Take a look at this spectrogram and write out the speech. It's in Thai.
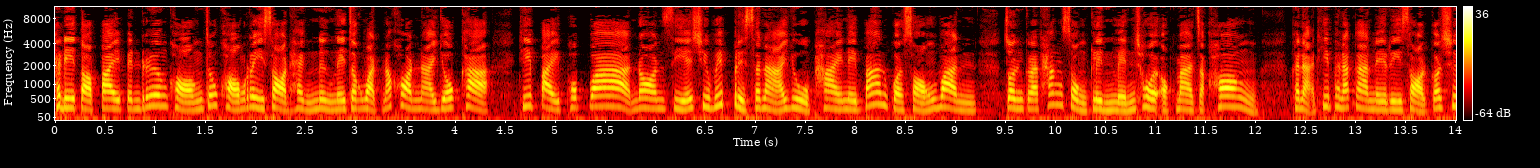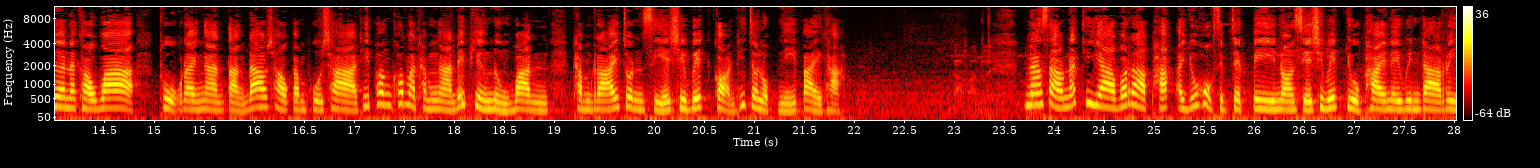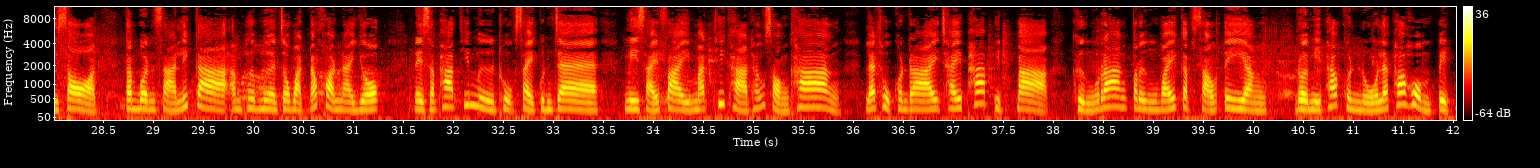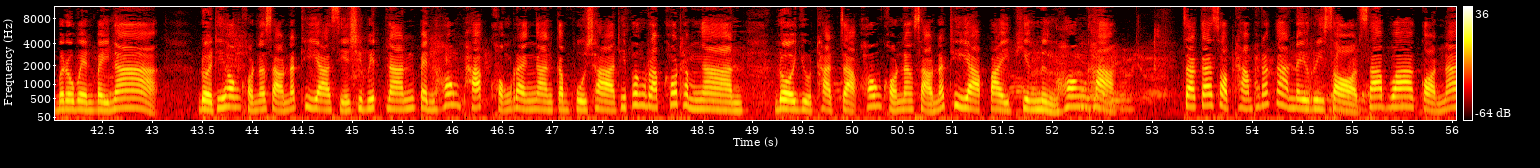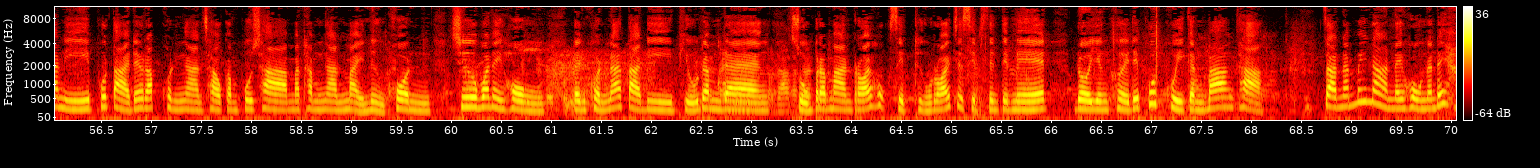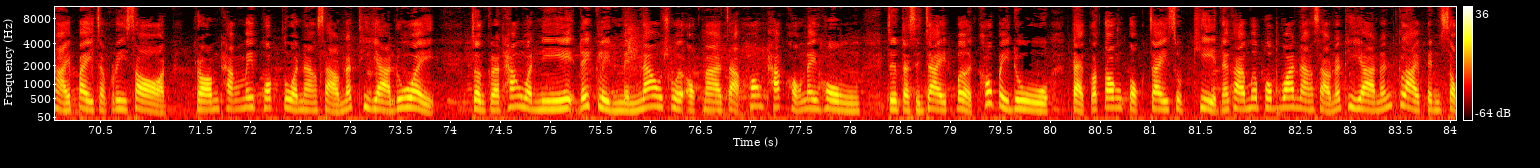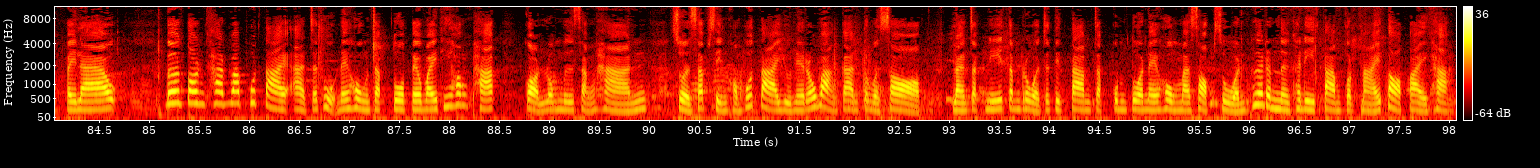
คดีต่อไปเป็นเรื่องของเจ้าของรีสอร์ทแห่งหนึ่งในจังหวัดนครนายกค่ะ ที่ไปพบว่านอนเสียชีวิตปริศนาอยู่ภายในบ้านกว่า 2 วัน จนกระทั่งส่งกลิ่นเหม็นโชยออกมาจากห้อง ขณะที่พนักงานในรีสอร์ทก็เชื่อนะคะว่า ถูกแรงงานต่างด้าวชาวกัมพูชาที่เพิ่งเข้ามาทำงานได้เพียงหนึ่งวันทำร้ายจนเสียชีวิตก่อนที่จะหลบหนีไปค่ะ นางสาวนัทยาวราพักอายุ 67 ปี นอนเสียชีวิตอยู่ภายในวินดารีสอร์ทตำบลสาลิกา อำเภอเมืองจังหวัดนครนายก ในสภาพที่มือถูกใส่กุญแจ มีสายไฟมัดที่ขาทั้งสองข้าง และถูกคนร้ายใช้ผ้าปิดปาก ขึงร่างตรึงไว้กับเสาเตียง โดยมีผ้าขนหนูและผ้าห่มปิดบริเวณใบหน้า โดยที่ห้องของนางสาวนัทยาเสียชีวิตนั้น เป็นห้องพักของแรงงานกัมพูชาที่เพิ่งรับเข้าทำงาน โดยอยู่ถัดจากห้องของนางสาวนัทยาไปเพียงหนึ่งห้องค่ะ จากการสอบถามพนักงานในรีสอร์ททราบว่าก่อนหน้านี้ผู้ตายได้รับคนงานชาวกัมพูชามาทำงานใหม่หนึ่งคน ชื่อว่าในหง เป็นคนหน้าตาดี ผิวดำแดง สูงประมาณ 160ถึง170เซนติเมตรโดยยังเคยได้พูดคุยกันบ้างค่ะ จากนั้นไม่นานในหงนั้นได้หายไปจากรีสอร์ท พร้อมทั้งไม่พบตัวนางสาวนัทยาด้วย จนกระทั่งวันนี้ได้กลิ่นเหม็นเน่าโชยออกมาจากห้องพักของนายหง จึงตัดสินใจเปิดเข้าไปดู แต่ก็ต้องตกใจสุดขีดนะคะ เมื่อพบว่านางสาวนัทยานั้นกลายเป็นศพไปแล้ว เบื้องต้นคาดว่าผู้ตายอาจจะถูกนายหงจับตัวไปไว้ที่ห้องพักก่อนลงมือสังหาร ส่วนทรัพย์สินของผู้ตายอยู่ในระหว่างการตรวจสอบ หลังจากนี้ตำรวจจะติดตามจับกลุ่มตัวนายหงมาสอบสวน เพื่อดำเนินคดีตามกฎหมายต่อไปค่ะ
